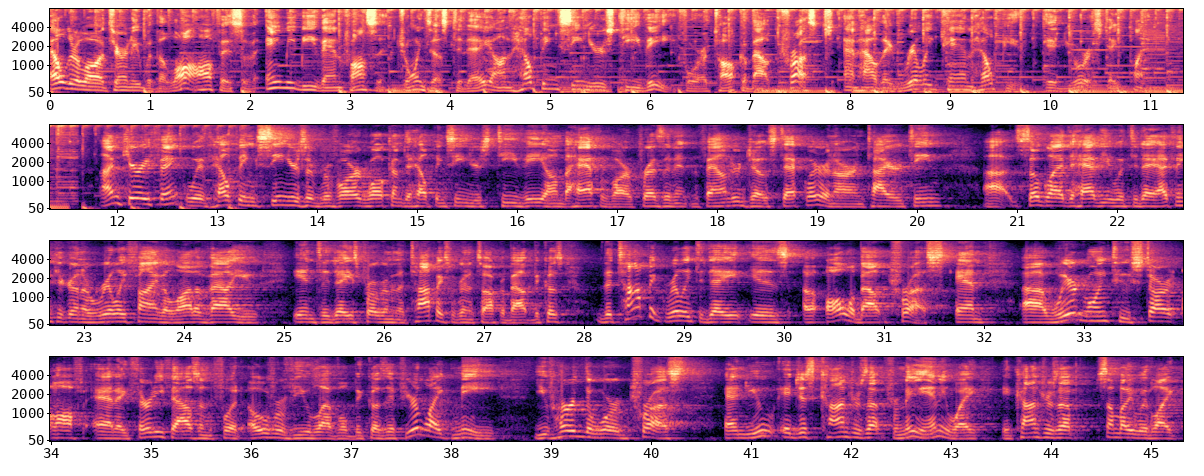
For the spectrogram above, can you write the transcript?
elder law attorney with the law office of Amy B. Van Fossen, joins us today on Helping Seniors TV for a talk about trusts and how they really can help you in your estate planning. I'm Kerry Fink with Helping Seniors of Brevard. Welcome to Helping Seniors TV on behalf of our president and founder, Joe Steckler, and our entire team. Uh, so glad to have you with today. I think you're going to really find a lot of value in today's program and the topics we're going to talk about because the topic really today is uh, all about trust. And uh, we're going to start off at a 30,000 foot overview level because if you're like me, you've heard the word trust and you it just conjures up for me anyway it conjures up somebody with like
